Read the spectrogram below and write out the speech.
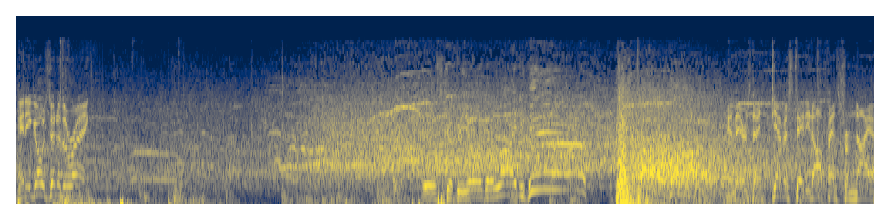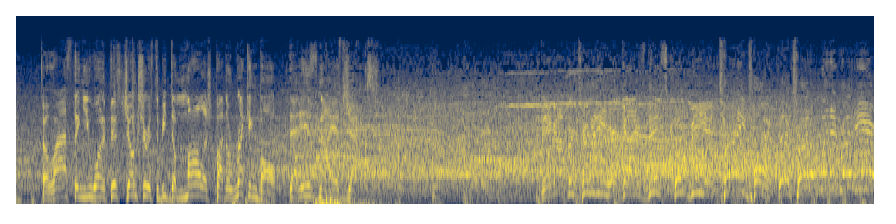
And he goes into the ring. This could be over right here. And there's that devastating offense from Nia. The last thing you want at this juncture is to be demolished by the wrecking ball that is Nia Jax. Big opportunity here, guys. This could be a turning point. Gonna try to win it right here.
